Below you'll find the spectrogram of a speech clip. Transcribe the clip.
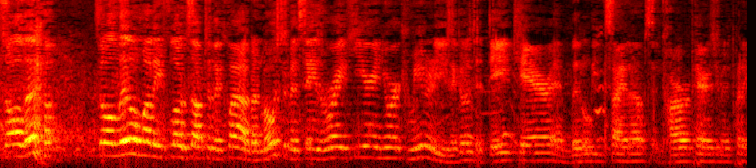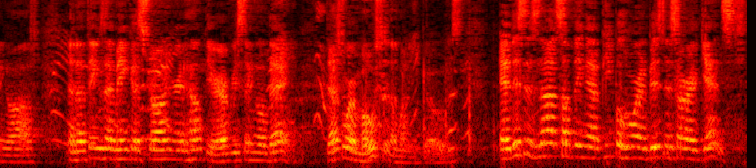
So a little, so a little money floats up to the cloud, but most of it stays right here in your communities. It goes to daycare and little league signups and car repairs you've been putting off, and the things that make us stronger and healthier every single day. That's where most of the money goes. And this is not something that people who are in business are against.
